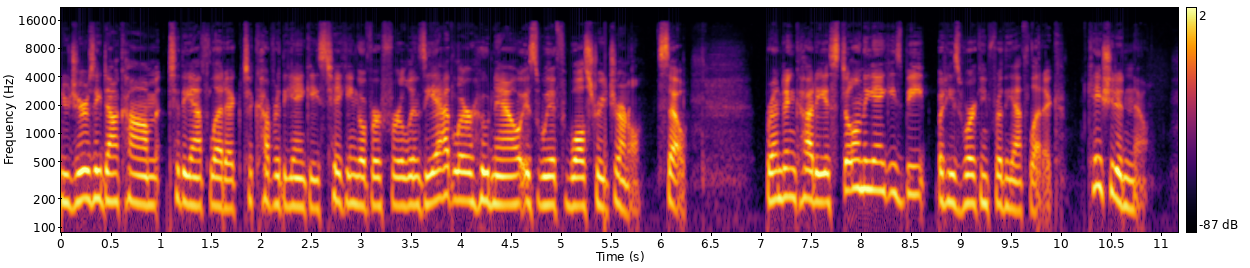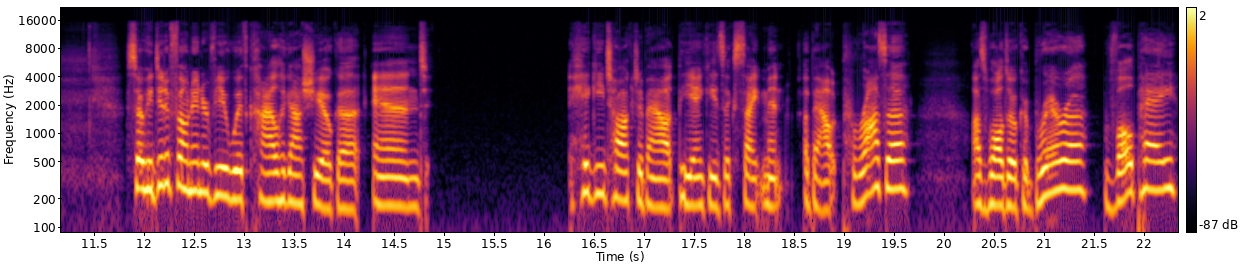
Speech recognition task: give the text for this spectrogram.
NewJersey.com to The Athletic to cover the Yankees, taking over for Lindsey Adler, who now is with Wall Street Journal. So, Brendan Kuty is still on the Yankees beat, but he's working for The Athletic, in case you didn't know. So, he did a phone interview with Kyle Higashioka, and Higgy talked about the Yankees' excitement about Peraza, Oswaldo Cabrera, Volpe,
